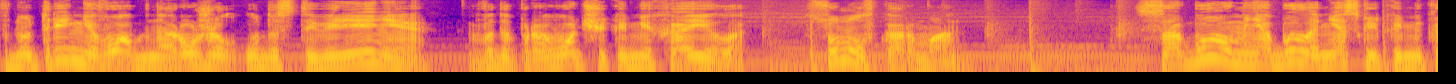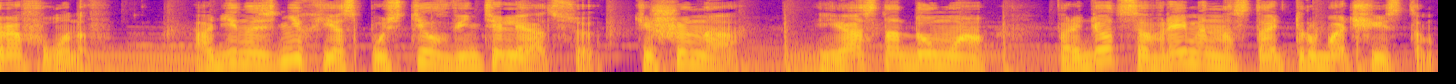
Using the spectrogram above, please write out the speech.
Внутри него обнаружил удостоверение водопроводчика Михаила. Сунул в карман. С собой у меня было несколько микрофонов. Один из них я спустил в вентиляцию. Тишина. Ясно думаю, придется временно стать трубочистом.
